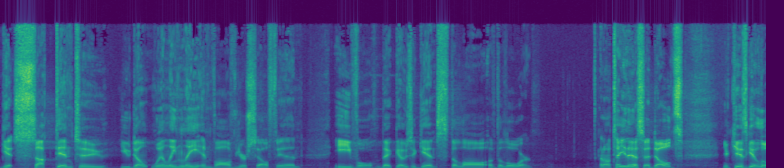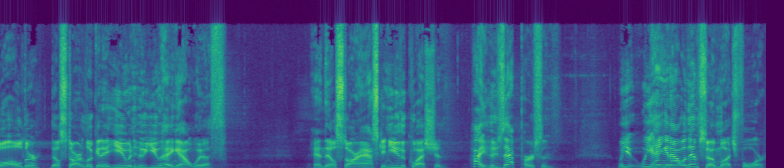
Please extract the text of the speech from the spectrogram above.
get sucked into, you don't willingly involve yourself in evil that goes against the law of the Lord? And I'll tell you this adults, your kids get a little older, they'll start looking at you and who you hang out with. And they'll start asking you the question Hey, who's that person? What are you, what are you hanging out with them so much for?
